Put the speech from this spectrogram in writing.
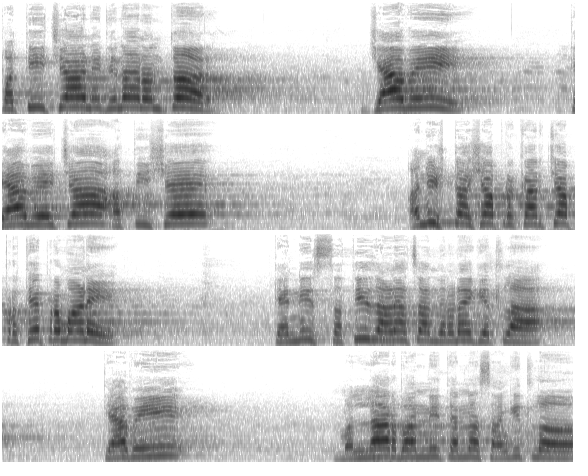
पतीच्या निधनानंतर ज्यावेळी त्यावेळेच्या अतिशय अनिष्ट अशा प्रकारच्या प्रथेप्रमाणे त्यांनी सती जाण्याचा निर्णय घेतला त्यावेळी मल्हारबांनी त्यांना सांगितलं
